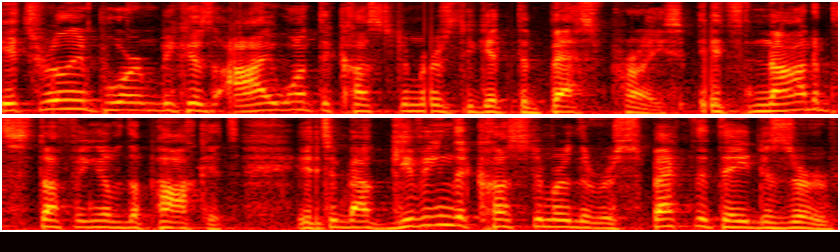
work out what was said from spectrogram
It's really important because I want the customers to get the best price. It's not a stuffing of the pockets. It's about giving the customer the respect that they deserve,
